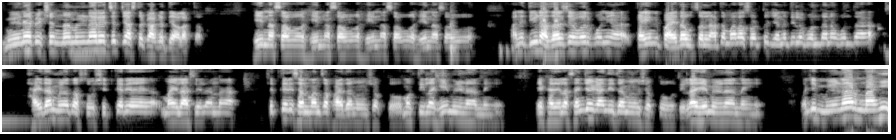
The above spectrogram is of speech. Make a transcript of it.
मिळण्यापेक्षा न मिळणाऱ्याच जास्त कागद द्यावं लागतात. हे नसावं हे नसावं हे नसावं हे नसावं. आणि दीड हजारच्या वर कोणी काही फायदा उचलला आता मला असं वाटतं जनतेला कोणता ना कोणता फायदा मिळत असतो. शेतकरी महिला असलेल्यांना शेतकरी सन्मानचा फायदा मिळू शकतो. मग तिला हे मिळणार नाही. एखाद्याला संजय गांधीचा मिळू शकतो. तिला हे मिळणार नाही. म्हणजे मिळणार नाही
